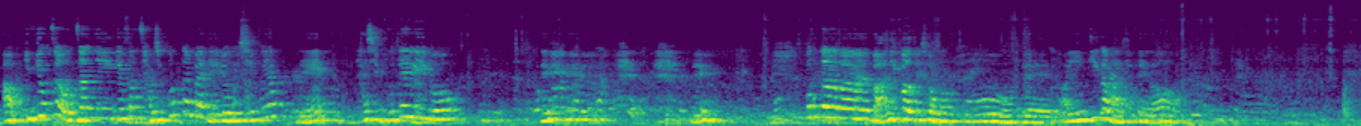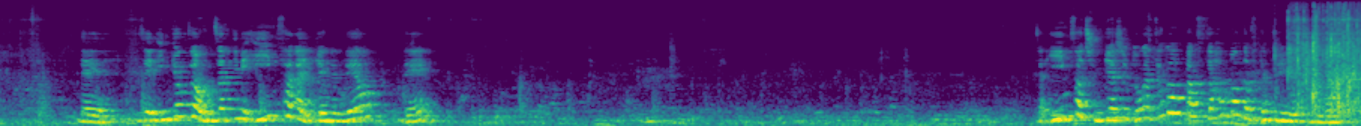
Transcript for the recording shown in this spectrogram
아, 임경자 원장님께서 잠시 꽃다발 내려주시고요. 네, 다시 무대 위로, 네. 네. 꽃다발 많이 받으셔갖고, 네, 아, 인기가 많으세요. 네, 이제 임경자 원장님의 이임사가 있겠는데요. 네. 자, 이임사 준비하실 동안 뜨거운 박수 한 번 더 부탁드리겠습니다.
